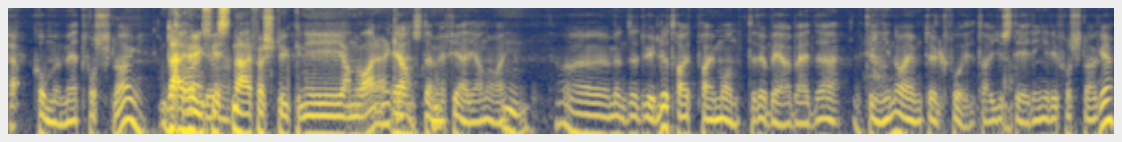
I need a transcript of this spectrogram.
Ja. Komme med et forslag. Der er høringsfristen er første uken i januar, er det ikke Ja, stemmer. 4. januar. Mm. Uh, Men det vil jo ta et par måneder å bearbeide tingene og eventuelt foreta justeringer i forslaget.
